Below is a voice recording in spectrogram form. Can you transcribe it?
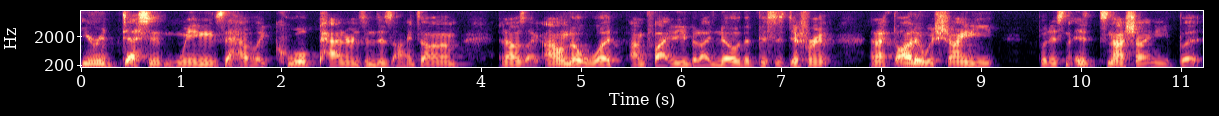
iridescent wings that have like cool patterns and designs on them. And I was like, I don't know what I'm fighting, but I know that this is different. And I thought it was shiny, but it's it's not shiny. But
